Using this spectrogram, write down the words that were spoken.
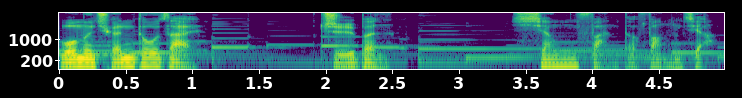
我们全都在。直奔相反的方向。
